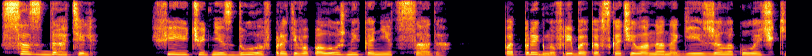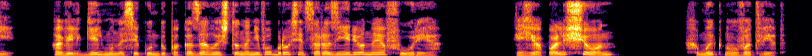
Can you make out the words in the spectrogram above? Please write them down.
«Создатель!» Фею чуть не сдуло в противоположный конец сада. Подпрыгнув, Ребекка вскочила на ноги и сжала кулачки, а Вильгельму на секунду показалось, что на него бросится разъяренная фурия. «Я польщен!» — хмыкнул в ответ.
